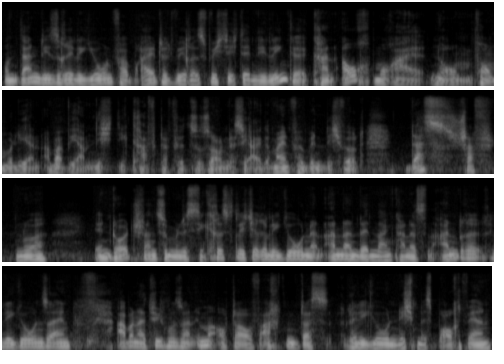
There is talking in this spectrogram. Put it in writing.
und dann diese Religion verbreitet, wäre es wichtig. Denn die Linke kann auch Moralnormen formulieren, aber wir haben nicht die Kraft dafür zu sorgen, dass sie allgemeinverbindlich wird. Das schafft nur in Deutschland zumindest die christliche Religion, in anderen Ländern kann es eine andere Religion sein. Aber natürlich muss man immer auch darauf achten, dass Religionen nicht missbraucht werden,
